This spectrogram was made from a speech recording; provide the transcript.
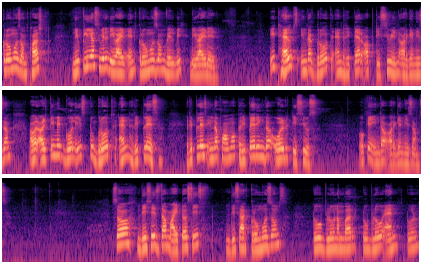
chromosome first nucleus will divide and chromosome will be divided it helps in the growth and repair of tissue in organism. Our ultimate goal is to growth and replace replace in the form of repairing the old tissues okay in the organisms. So this is the mitosis. These are chromosomes two blue number two blue and two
